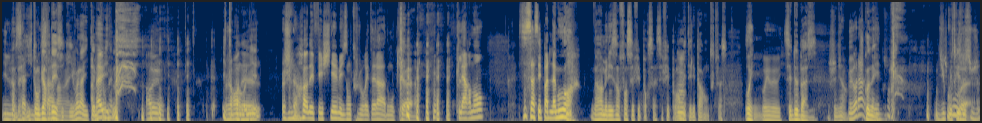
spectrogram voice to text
Ils le Ah bah, savent. ils t'ont gardé, c'est hein, qu'ils voilà, ils t'aiment bah quand même. Ah oui, oui. Ils je, t'ont leur pas en ai- renié. je leur en ai fait chier, mais ils ont toujours été là. Donc, euh, clairement, si ça, c'est pas de l'amour. Non, mais les enfants, c'est fait pour ça. C'est fait pour Mm. embêter les parents, de toute façon. Oui, oui, oui. oui. C'est de base. Je veux dire. Mais voilà. Je connais. et du- Du Je coup, maîtrise euh, le sujet.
